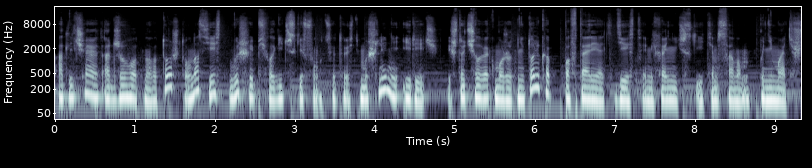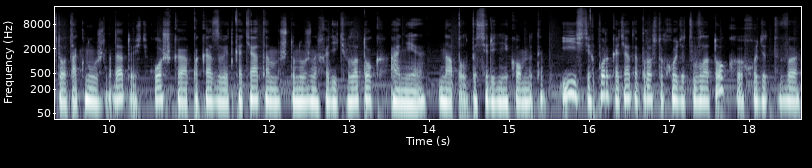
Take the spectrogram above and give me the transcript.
отличает от животного то, что у нас есть высшие психологические функции, то есть мышление и речь. И что человек может не только повторять действия механически и тем самым понимать, что так нужно, да, то есть кошка показывает котятам, что нужно ходить в лоток, а не на пол посередине комнаты. И с тех пор котята просто ходят в лоток, ходят в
